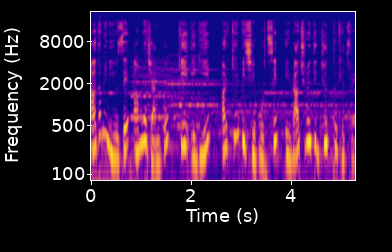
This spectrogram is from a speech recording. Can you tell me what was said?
আগামী নিউজে আমরা জানব কে এগিয়ে আর কে পিছিয়ে পড়ছে এই রাজনৈতিক যুদ্ধক্ষেত্রে।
